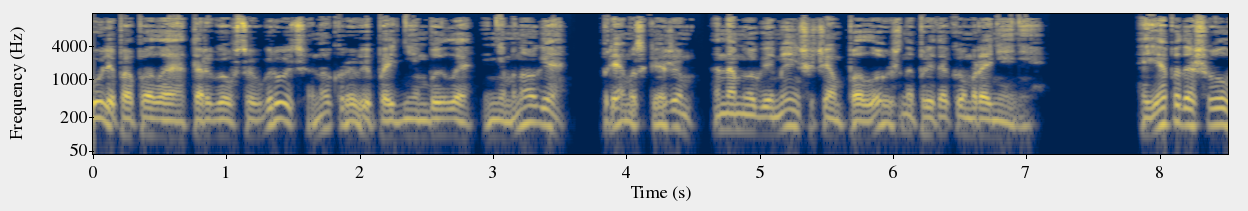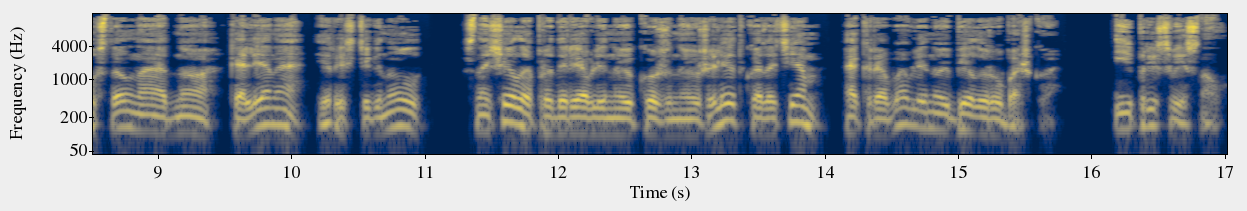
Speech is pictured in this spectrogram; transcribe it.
Пуля попала торговцу в грудь, но крови под ним было немного, прямо скажем, намного меньше, чем положено при таком ранении. Я подошел, встал на одно колено и расстегнул сначала продырявленную кожаную жилетку, а затем окровавленную белую рубашку. И присвистнул.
